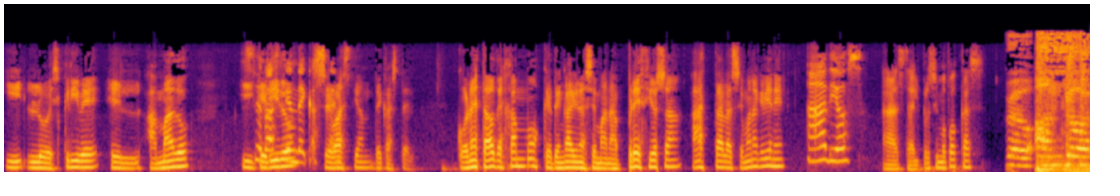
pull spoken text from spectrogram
y lo escribe el amado y Sebastián querido de. Sebastián de Castel. Con esta os dejamos que tengáis una semana preciosa. Hasta la semana que viene. Adiós. Hasta el próximo podcast. Throw on your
